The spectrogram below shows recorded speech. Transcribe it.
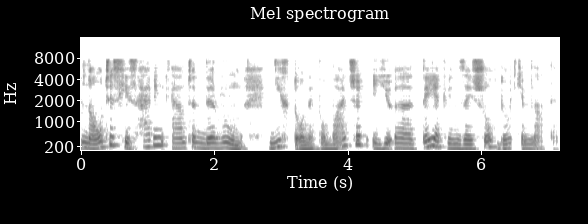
noticed his having entered the room. Ніхто не побачив е, те, як він зайшов до кімнати.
